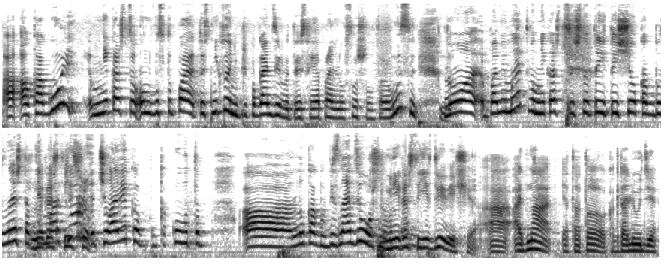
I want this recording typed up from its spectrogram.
а, алкоголь, мне кажется, он выступает, то есть никто не пропагандирует, если я правильно услышала твою мысль, но помимо этого, мне кажется, что это, это еще, как бы, знаешь, такой Мне кажется, маркер еще- человека какого-то, а, ну, как бы, безнадежного. Мне кажется, есть две вещи. А, Одна это то, когда люди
